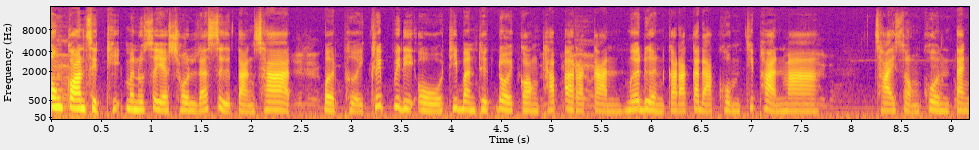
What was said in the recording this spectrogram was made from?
องค์กรสิทธิมนุษยชนและสื่อต่างชาติ เปิดเผยคลิปวิดีโอที่บันทึกโดยกองทัพอารักัน เมื่อเดือนกรกฎาคมที่ผ่านมา ชายสองคนแต่ง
